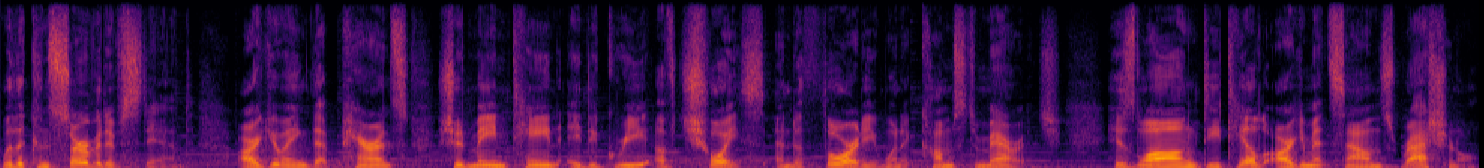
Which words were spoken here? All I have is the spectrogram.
with a conservative stand, arguing that parents should maintain a degree of choice and authority when it comes to marriage. His long, detailed argument sounds rational,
